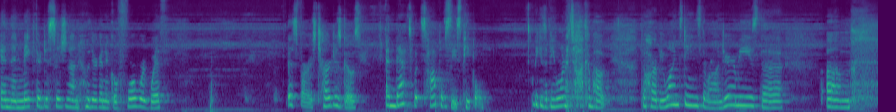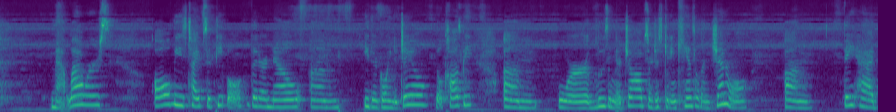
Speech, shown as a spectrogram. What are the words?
and then make their decision on who they're going to go forward with as far as charges goes. And that's what topples these people. Because if you want to talk about the harvey weinsteins the ron jeremys the um, matt lauers all these types of people that are now um, either going to jail bill cosby um, or losing their jobs or just getting canceled in general, um, they had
